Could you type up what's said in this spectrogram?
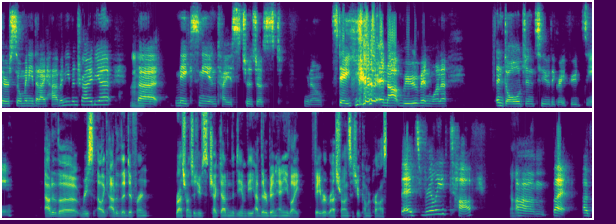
there's so many that I haven't even tried yet mm-hmm. that makes me enticed to just, you know, stay here and not move and want to indulge into the great food scene. Out of the recent, like out of the different restaurants that you've checked out in the DMV? Have there been any like favorite restaurants that you've come across? It's really tough. Uh-huh. Um, but a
